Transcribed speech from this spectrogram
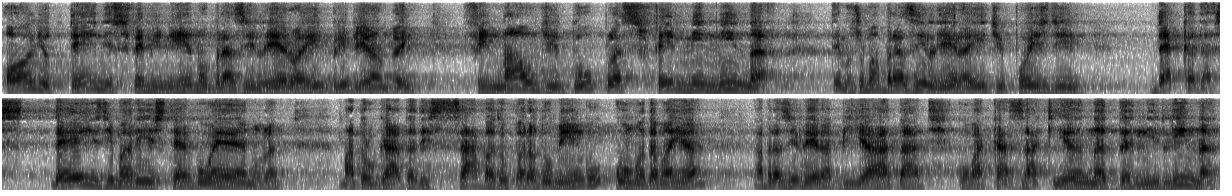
olha o tênis feminino brasileiro aí brilhando, hein? Final de duplas feminina. Temos uma brasileira aí depois de décadas, desde Maria Esther Bueno, né? Madrugada de sábado para domingo, uma da manhã, a brasileira Bia Haddad com a cazaquiana Danilina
